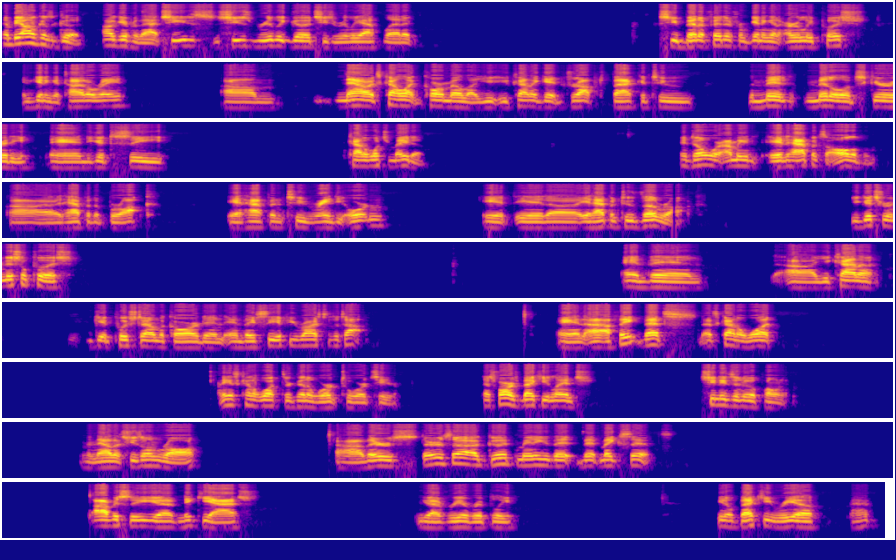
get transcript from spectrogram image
and Bianca's good. I'll give her that. She's she's really good. She's really athletic. She benefited from getting an early push and getting a title reign. Um, now it's kind of like Carmella. You you kind of get dropped back into the mid middle obscurity, and you get to see kind of what you're made of. And don't worry, I mean, it happens to all of them. Uh, it happened to Brock. It happened to Randy Orton. It it uh, it happened to The Rock. You get your initial push, and then uh, you kind of get pushed down the card, and, and they see if you rise to the top. And I think that's that's kind of what I think it's kind of what they're going to work towards here. As far as Becky Lynch, she needs a new opponent. And now that she's on Raw, uh, there's there's a good many that, that make sense obviously you have Nikki Ash. You have Rhea Ripley. You know, Becky Rhea had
